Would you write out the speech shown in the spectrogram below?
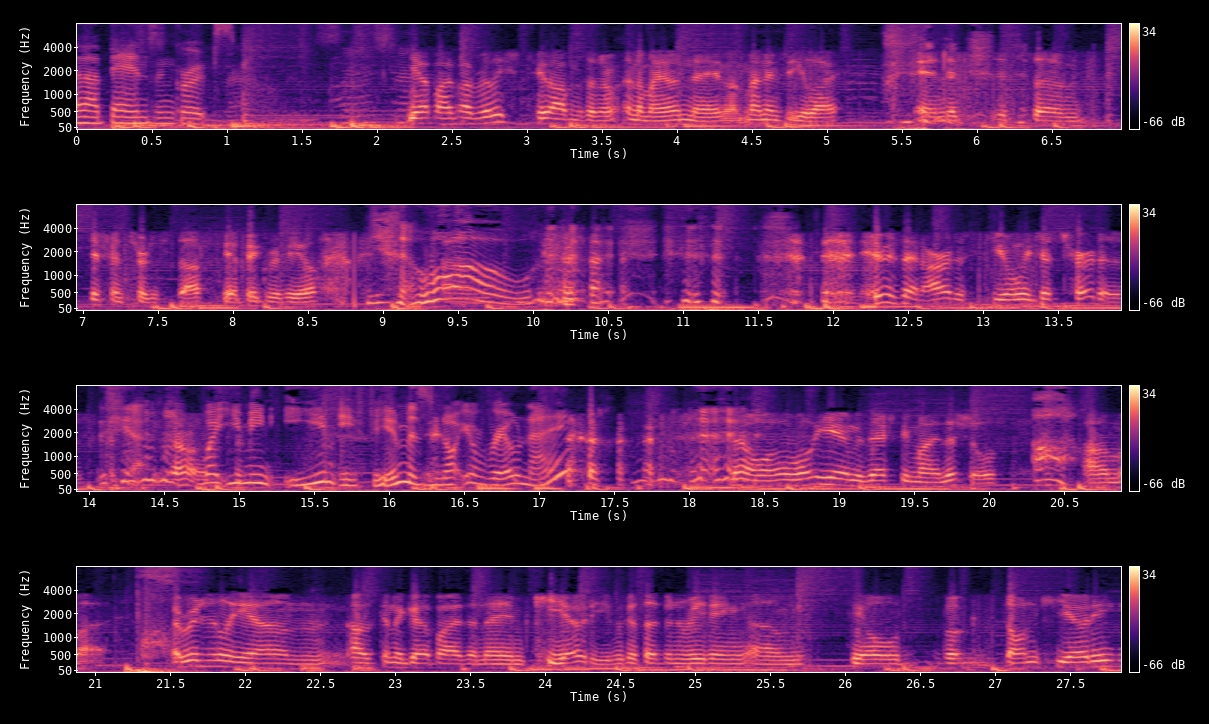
uh, bands and groups. Yep, I've, I've released two albums under, under my own name. My name's Eli, and it's it's um, different sort of stuff. Yeah, big reveal. Yeah. Whoa. Who's that artist you only just heard of? yeah. Oh. Wait, you mean EMFM is not your real name? no, well, well, EM is actually my initials. Oh. Um, originally, um, I was going to go by the name Quixote because I've been reading um, the old book Don Quixote.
